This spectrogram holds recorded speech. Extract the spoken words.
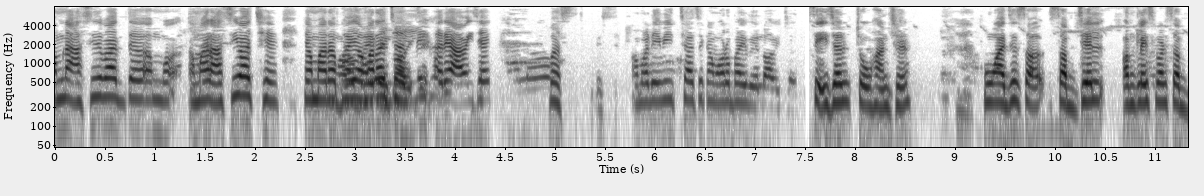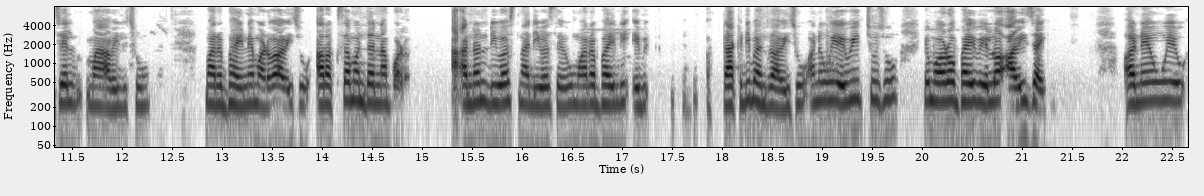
અમને આશીર્વાદ અમારા આશીર્વાદ છે કે અમારા ભાઈ અમારા જલ્દી ઘરે આવી જાય. બસ. અમારી એવી ઈચ્છા છે કે અમારો ભાઈ વહેલો આવી જાય. સેજલ ચૌહાણ છે. હું આજે સબજેલ અંકલેશ્વર સબજેલમાં આવેલી છું. મારા ભાઈને મળવા આવી છું. આ રક્ષાબંધનના પડ આનંદ દિવસના દિવસે હું મારા ભાઈની એવી રાખડી બાંધવા આવી છું. અને હું એવી ઈચ્છું છું કે મારો ભાઈ વહેલો આવી જાય. અને હું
